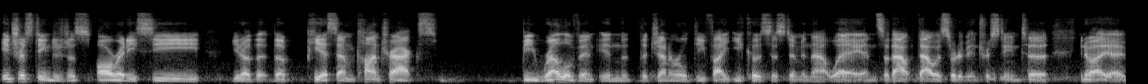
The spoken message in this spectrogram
interesting to just already see, you know, the the PSM contracts be relevant in the, the general DeFi ecosystem in that way. And so that that was sort of interesting to, you know, I,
